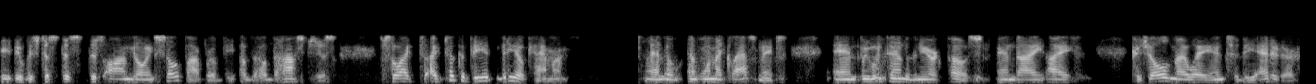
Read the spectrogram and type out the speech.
it, it was just this this ongoing soap opera of the of the, of the hostages. So I, t- I took a video camera and, and one of my classmates, and we went down to the New York Post, and I, I cajoled my way into the editor,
